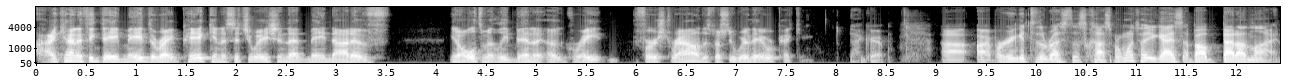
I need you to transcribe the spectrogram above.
I kind of think they made the right pick in a situation that may not have, you know, ultimately been a, a great first round, especially where they were picking. I agree. Uh, all right, we're going to get to the rest of this class, but I want to tell you guys about BetOnline.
